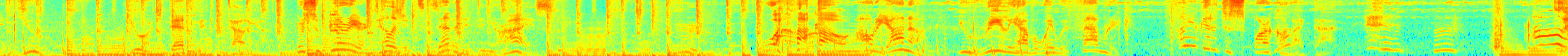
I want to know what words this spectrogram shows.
And you, you are definitely Talia. Your superior intelligence is evident in your eyes. Hmm. Wow, Auriana, you really have a way with fabric. How do you get it to sparkle like that? Oh,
